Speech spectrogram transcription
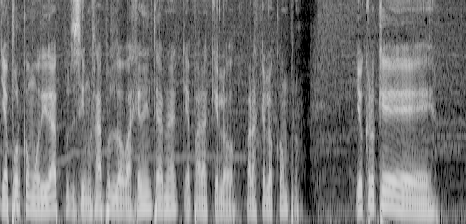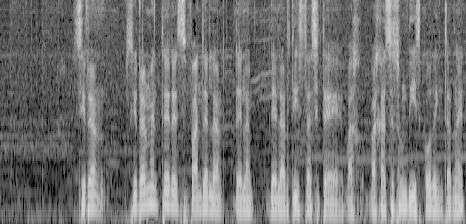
ya por comodidad, pues decimos, ah, pues lo bajé de internet, ya para que lo, para que lo compro. Yo creo que si, real- si realmente eres fan de la- de la- del artista, si te baj- bajaste un disco de internet,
